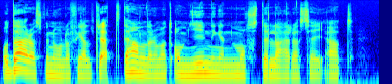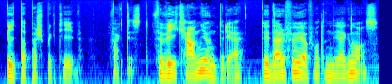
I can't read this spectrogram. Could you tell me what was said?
Och där har Sven-Olof helt rätt. Det handlar om att omgivningen måste lära sig att byta perspektiv faktiskt. För vi kan ju inte det. Det är därför vi har fått en diagnos.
